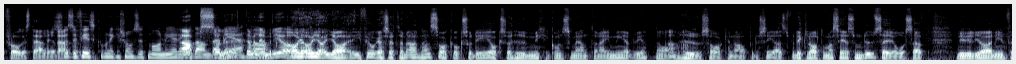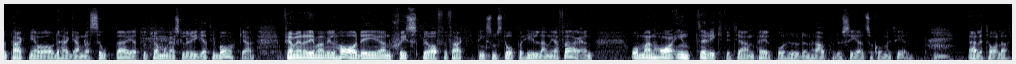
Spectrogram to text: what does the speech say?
frågeställningar där. Så det finns kommunikationsutmaningar redan Absolut, där nej, det är. men, nej, men det gör Och, det. och jag, jag ifrågasätter en annan sak också. Det är också hur mycket konsumenterna är medvetna om Ja. hur sakerna har producerats. För det är klart, om man säger som du säger Åsa, att vi vill göra din förpackning av, av det här gamla sopberget, då tror jag många skulle rygga tillbaka. För jag menar, det man vill ha, det är ju en schysst bra förpackning som står på hyllan i affären. Och man har inte riktigt järnpejl på hur den här har producerats och kommit till. Ärligt talat.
